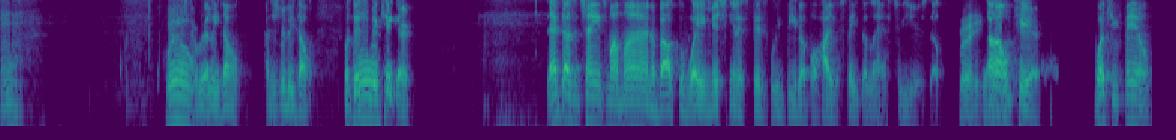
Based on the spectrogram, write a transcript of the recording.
Mm. Well, I really don't. I just really don't. But this well, is the kicker. That doesn't change my mind about the way Michigan has physically beat up Ohio State the last two years, though. Right. I don't care what you film.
